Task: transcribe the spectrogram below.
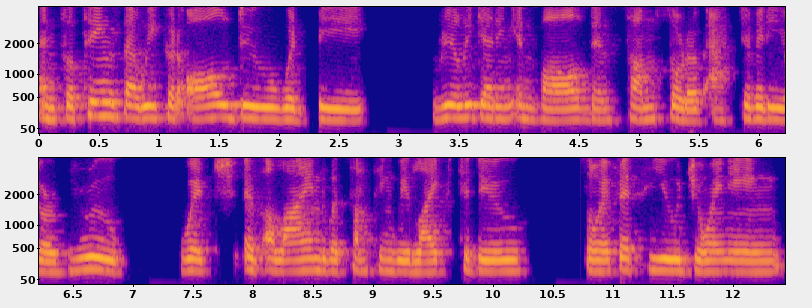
And so things that we could all do would be really getting involved in some sort of activity or group which is aligned with something we like to do. So if it's you joining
